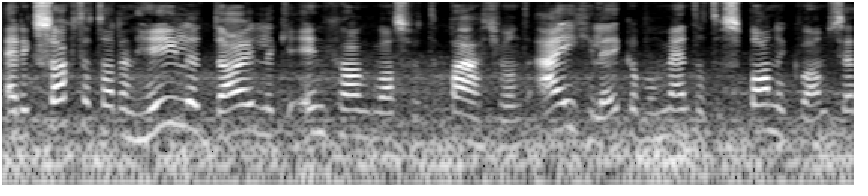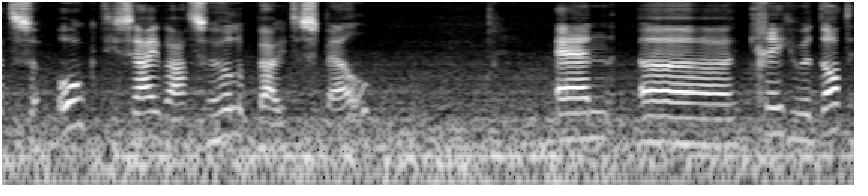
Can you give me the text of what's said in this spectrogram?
En ik zag dat dat een hele duidelijke ingang was met het paardje. Want eigenlijk, op het moment dat er spanning kwam, zetten ze ook die zijwaartse hulp buitenspel. En uh, kregen we dat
